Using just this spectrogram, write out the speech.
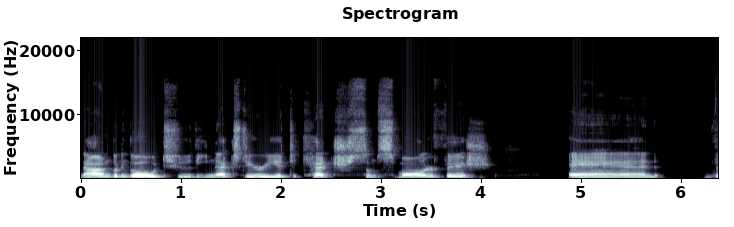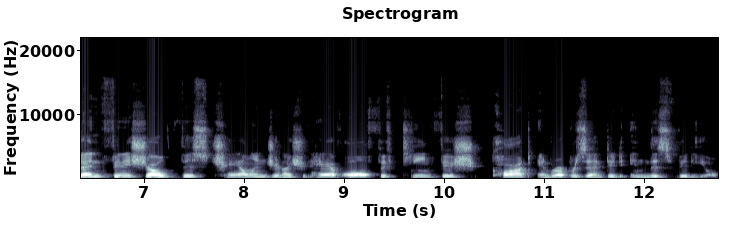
now I'm going to go to the next area to catch some smaller fish and then finish out this challenge and I should have all 15 fish caught and represented in this video.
